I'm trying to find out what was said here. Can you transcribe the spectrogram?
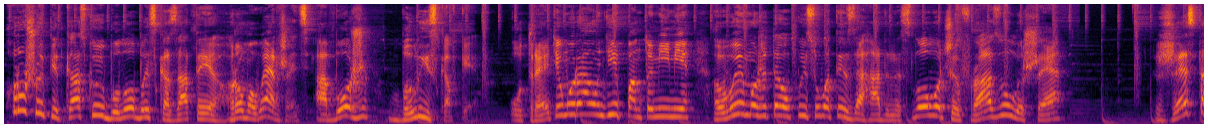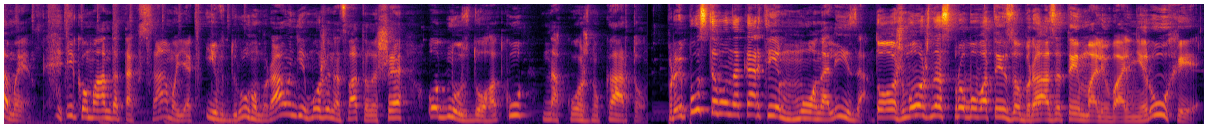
хорошою підказкою було би сказати громовержець або ж блискавки. У третьому раунді пантомімі ви можете описувати загадане слово чи фразу лише жестами. І команда так само, як і в другому раунді, може назвати лише одну здогадку на кожну карту. Припустимо на карті Мона Ліза. Тож можна спробувати зобразити малювальні рухи,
